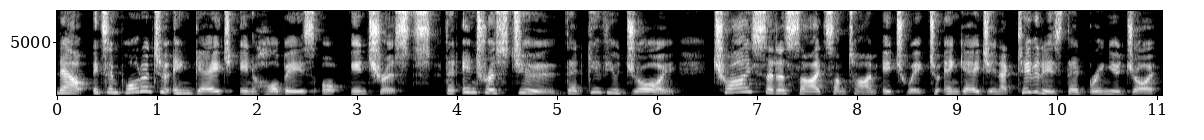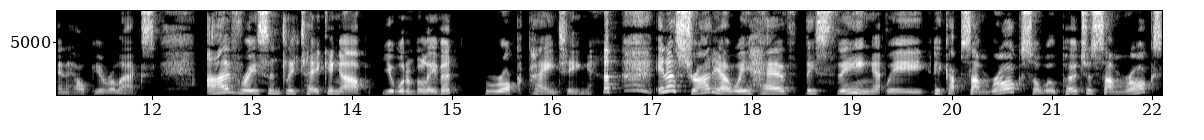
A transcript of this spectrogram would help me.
Now, it's important to engage in hobbies or interests that interest you, that give you joy. Try set aside some time each week to engage in activities that bring you joy and help you relax. I've recently taken up, you wouldn't believe it, rock painting. in Australia, we have this thing. We pick up some rocks or we'll purchase some rocks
